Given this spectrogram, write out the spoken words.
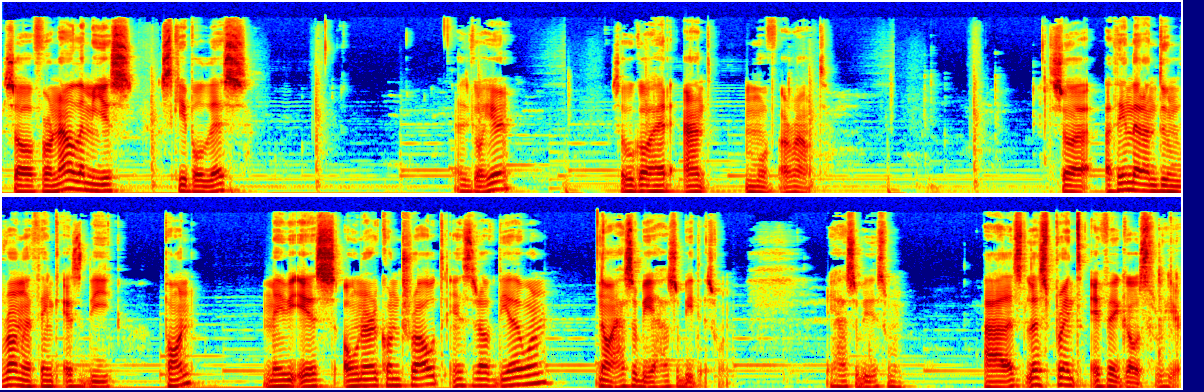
So for now, let me just skip all this. Let's go here. So we'll go ahead and move around. So uh, I think that I'm doing wrong. I think is the pawn. Maybe is owner controlled instead of the other one. No, it has to be. It has to be this one. It has to be this one. Uh, let's let's print if it goes through here.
